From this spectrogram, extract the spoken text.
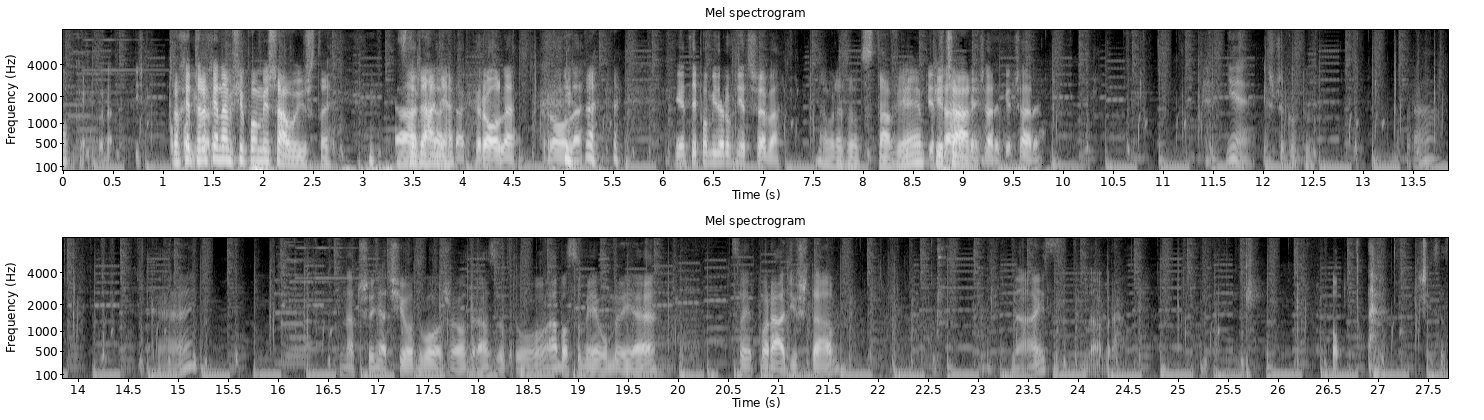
Okej. Po Trochę, trochę nam się pomieszały już te tak, zadania. Tak, tak, role, role. Więcej pomidorów nie trzeba. Dobra, to odstawię. Pieczary, Pieczary. pieczary, pieczary. Nie, jeszcze gotuj. Dobra. Okej. Naczynia ci odłożę od razu tu, albo w sumie je umyję. Sobie poradzisz tam. Nice. Dobra. O. Jesus.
